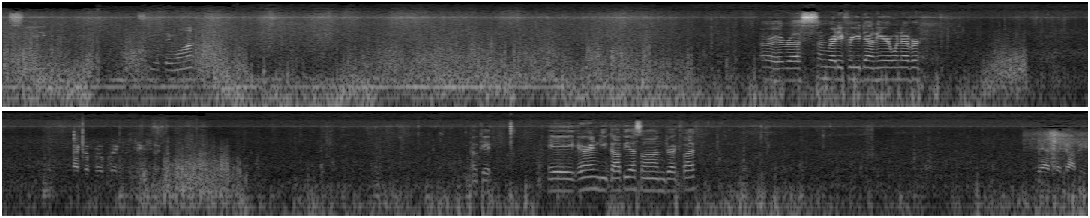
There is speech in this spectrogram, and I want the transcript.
Let's see. Let's see what they want. All right Russ I'm ready for you down here whenever. Back up real quick, just take a second. okay hey Aaron do you copy us on direct 5 Yes, I copy.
